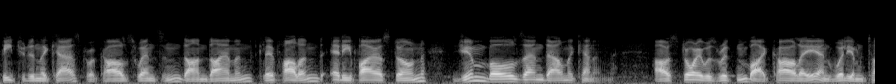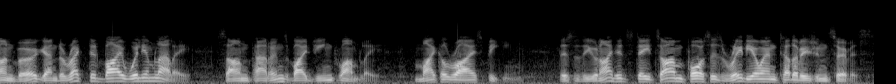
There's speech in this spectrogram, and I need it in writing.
Featured in the cast were Karl Swenson, Don Diamond, Cliff Holland, Eddie Firestone, Jim Boles, and Dal McKennon. Our story was written by Karl A. and William Tunberg and directed by William Lally. Sound patterns by Gene Twombly. Michael Rye speaking. This is the United States Armed Forces Radio and Television Service.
